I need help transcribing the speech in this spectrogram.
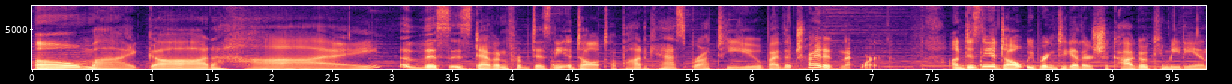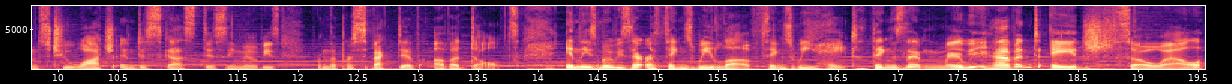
Oh my god, hi. This is Devin from Disney Adult, a podcast brought to you by the Trident Network. On Disney Adult, we bring together Chicago comedians to watch and discuss Disney movies from the perspective of adults. In these movies, there are things we love, things we hate, things that maybe haven't aged so well,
